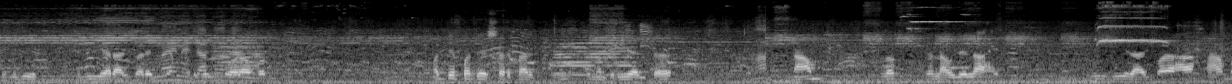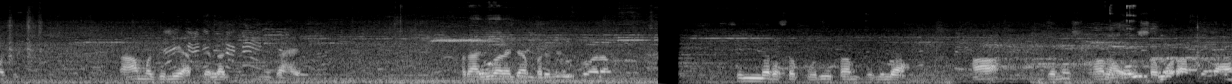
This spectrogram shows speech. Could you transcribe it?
केलेली होती या राजवाड्याच्या मध्य प्रदेश सरकारचे मुख्यमंत्री यांचं नाम फलक लावलेलं आहे. ही ही राजवाडा हा सहा मजली सहा मजली आपल्याला दिसून येत आहे. राजवाड्याच्या प्रवेशद्वारा सुंदर असं कोरीव काम केलेलं आहे. हा गणेश हॉल आहे. समोर आपल्याला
